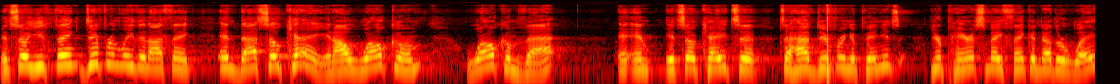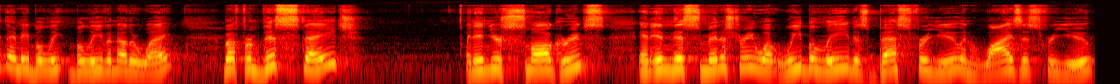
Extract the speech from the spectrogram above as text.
And so you think differently than I think, and that's okay. And I welcome welcome that. And it's okay to, to have differing opinions. Your parents may think another way, they may believe, believe another way. But from this stage, and in your small groups, And in this ministry, what we believe is best for you and wisest for you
